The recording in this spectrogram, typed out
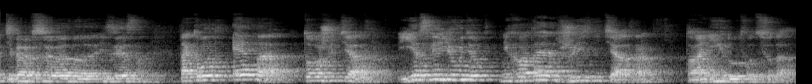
у тебя все это известно. Так вот, это тоже театр. И если людям не хватает в жизни театра, то они идут вот сюда.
